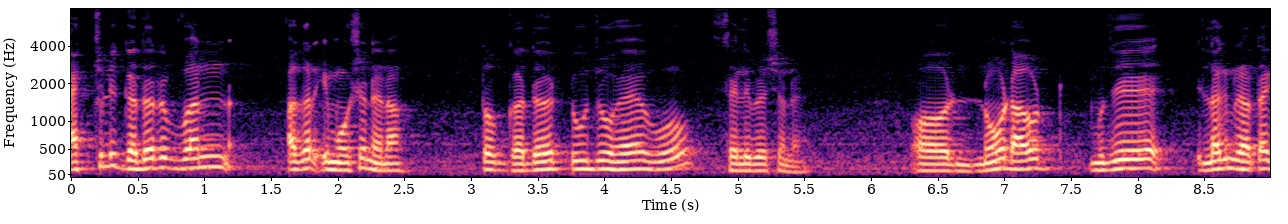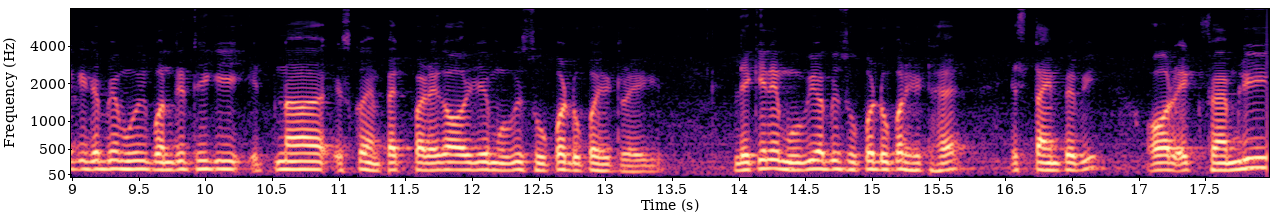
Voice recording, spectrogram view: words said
actually Gadar one अगर इमोशन है ना तो गदर टू जो है वो सेलिब्रेशन है। और नो डाउट मुझे लग नहीं रहा था कि जब ये मूवी बन रही थी कि इतना इसका इम्पैक्ट पड़ेगा और ये मूवी सुपर डुपर हिट रहेगी। लेकिन ये मूवी अभी सुपर डुपर हिट है, इस टाइम पे भी। और एक फैमिली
